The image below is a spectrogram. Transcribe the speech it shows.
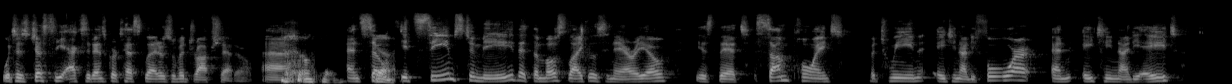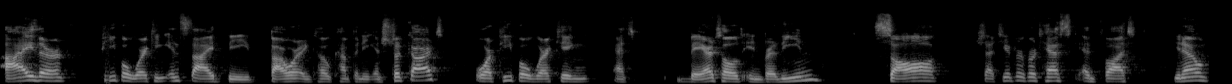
which is just the Akzidenz-Grotesk letters with a drop shadow. Um, okay. And so yeah. it seems to me that the most likely scenario is that some point between 1894 and 1898, either people working inside the Bauer and Co. company in Stuttgart or people working at Berthold in Berlin saw Schattierte Grotesque and thought, you know,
